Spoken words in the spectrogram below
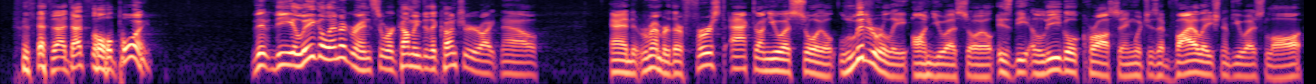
That's the whole point. The, the illegal immigrants who are coming to the country right now and remember, their first act on U.S. soil, literally on U.S. soil, is the illegal crossing, which is a violation of U.S. law.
